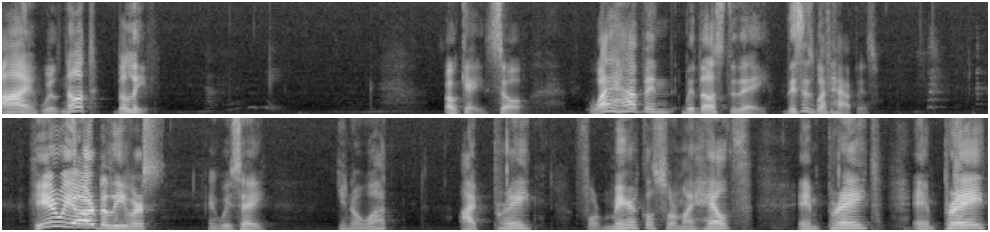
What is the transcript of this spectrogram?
I will not believe. Okay, so what happened with us today? This is what happens. Here we are, believers, and we say, you know what? I prayed for miracles for my health, and prayed and prayed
